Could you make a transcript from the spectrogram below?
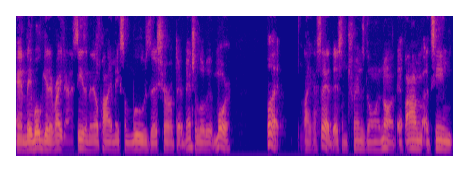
and they will get it right during the season, and they'll probably make some moves that shore up their bench a little bit more. But like I said, there's some trends going on. If I'm a team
